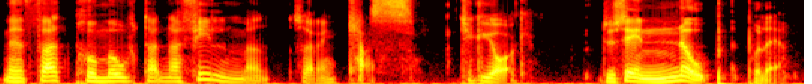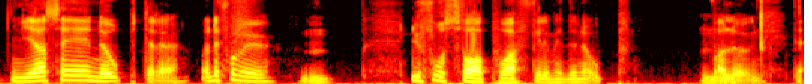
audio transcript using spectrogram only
Men för att promota den här filmen så är den kass. Tycker jag. Du säger nope på det. Jag säger Nope till det och det får du. Mm. Du får svar på varför filmen heter Nope. Var Mm. lugn. Det,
